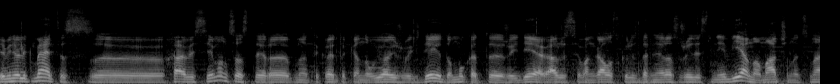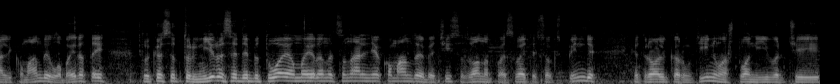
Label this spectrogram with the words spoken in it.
19-metis Havis Simonsas, tai yra na, tikrai tokia naujoji žvaigždė. Įdomu, kad žaidėja vežasi Vangalas, kuris dar nėra sužaidęs ne vieno mačo nacionaliniai komandai. Labai retai tokiuose turnyruose debituojama yra nacionalinėje komandoje, bet šį sezoną PSV tiesiog spindi 14 rungtynių, 8 įvarčiai,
